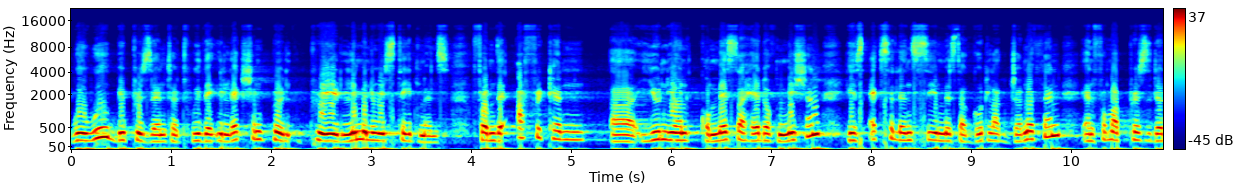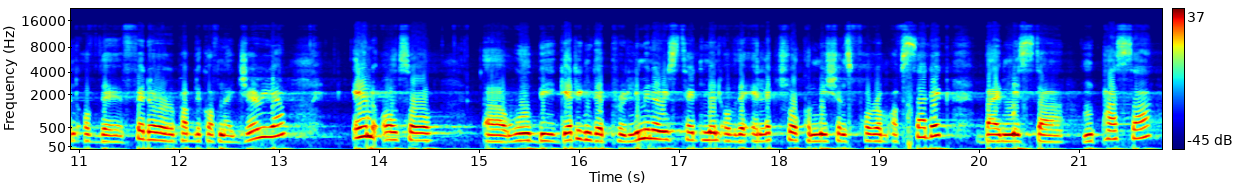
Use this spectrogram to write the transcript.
we will be presented with the election pre- preliminary statements from the African uh, Union COMESA head of mission, His Excellency Mr. Goodluck Jonathan, and former President of the Federal Republic of Nigeria, and also uh, we'll be getting the preliminary statement of the Electoral Commission's Forum of SADC by Mr. Mphasa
